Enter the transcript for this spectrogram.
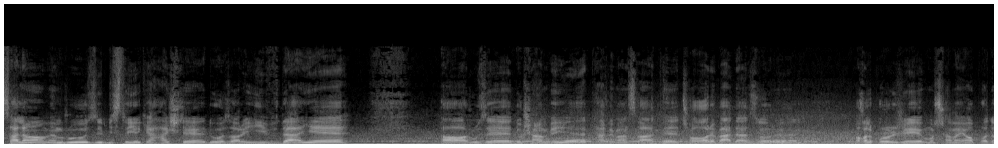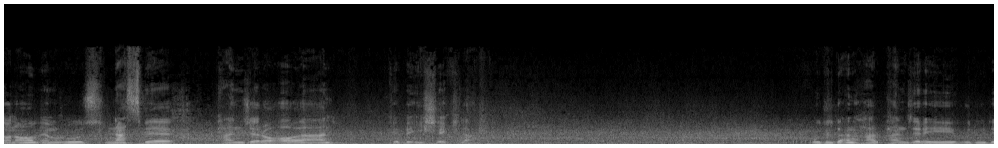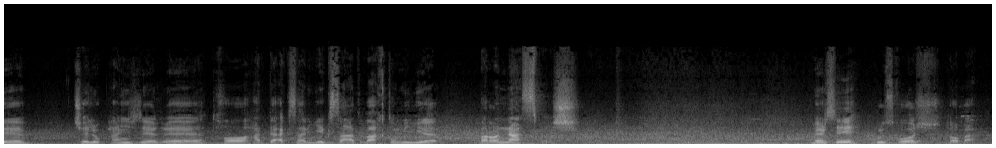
سلام امروز 21 8 2017 روز دوشنبه تقریبا ساعت چهار بعد از ظهر. داخل پروژه مجتمع آپادانام امروز نصب پنجره ها که به این شکل حدودا هر پنجره حدود 45 دقیقه تا حد اکثر یک ساعت وقت رو می‌گیره برای نصبش. مرسی. روز خوش. تا بعد.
